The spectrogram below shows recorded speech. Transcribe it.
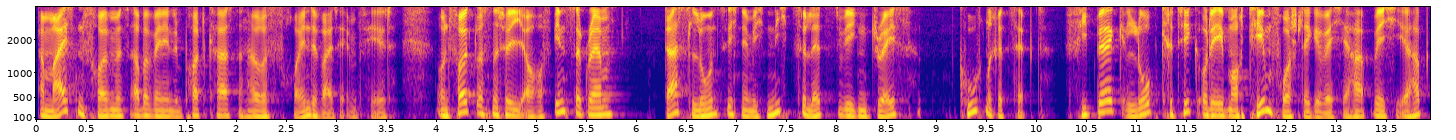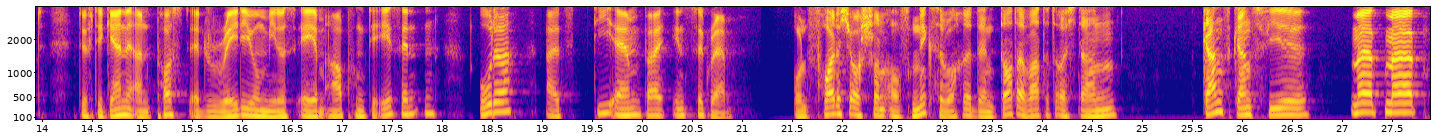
Am meisten freuen wir uns aber, wenn ihr den Podcast an eure Freunde weiterempfehlt. Und folgt uns natürlich auch auf Instagram. Das lohnt sich nämlich nicht zuletzt wegen Drays Kuchenrezept. Feedback, Lob, Kritik oder eben auch Themenvorschläge, welche, ihr habt- welche ihr habt, dürft ihr gerne an post.radio-amr.de senden oder als DM bei Instagram. Und freut euch auch schon auf nächste Woche, denn dort erwartet euch dann ganz, ganz viel Möp, Möp,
